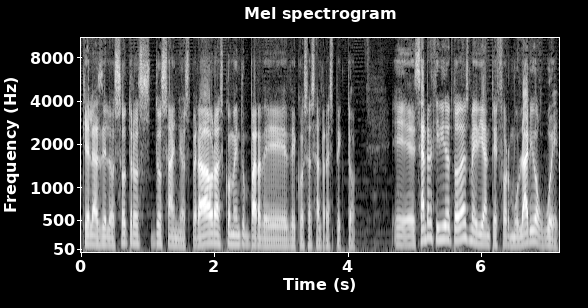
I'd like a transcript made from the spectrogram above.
que las de los otros dos años, pero ahora os comento un par de cosas al respecto. Eh, se han recibido todas mediante formulario web.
